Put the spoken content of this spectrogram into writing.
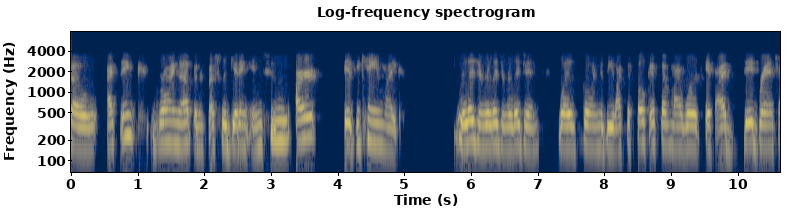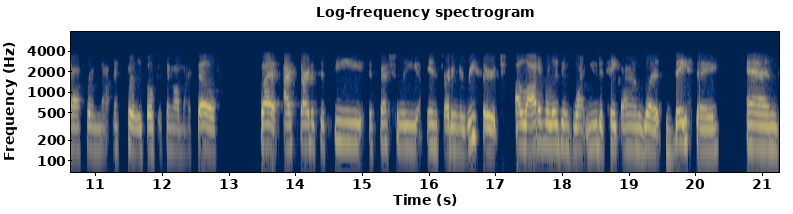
so I think growing up and especially getting into art, it became like religion, religion, religion was going to be like the focus of my work if I did branch off from not necessarily focusing on myself. But I started to see, especially in starting to research, a lot of religions want you to take on what they say. And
